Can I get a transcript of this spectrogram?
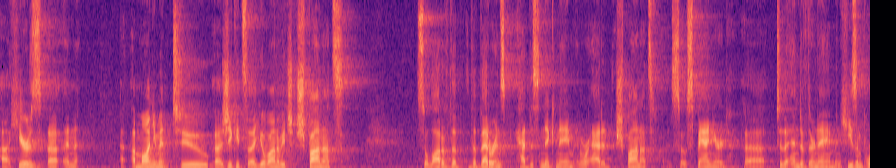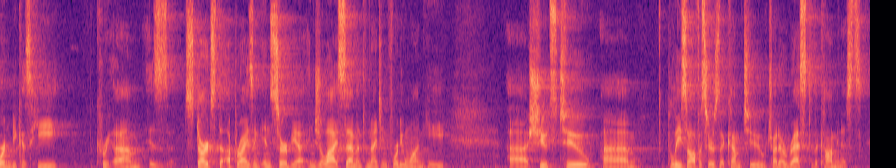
Uh, here's uh, an, a monument to uh, Žikica Jovanovic Španac. So a lot of the, the veterans had this nickname and were added Španac, so Spaniard, uh, to the end of their name. And he's important because he um, is, starts the uprising in Serbia in July 7th of 1941. He uh, shoots two um, police officers that come to try to arrest the communists.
